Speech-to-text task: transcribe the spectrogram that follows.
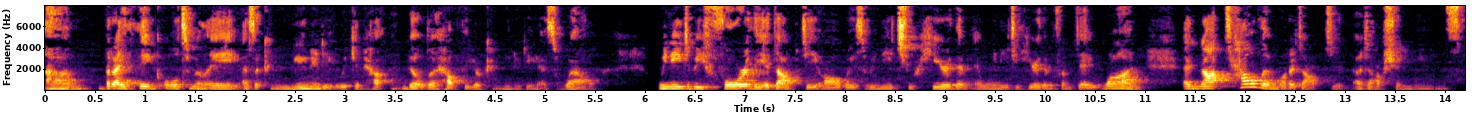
Um, but I think ultimately, as a community, we can help build a healthier community as well. We need to be for the adoptee always. We need to hear them and we need to hear them from day one and not tell them what adoption, adoption means.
